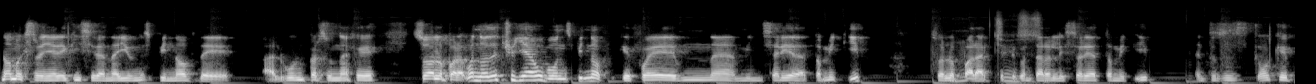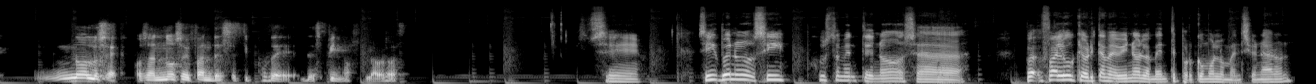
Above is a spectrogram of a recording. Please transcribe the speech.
no me extrañaría que hicieran ahí un spin-off de algún personaje solo para... Bueno, de hecho ya hubo un spin-off que fue una miniserie de Atomic Eve, solo para que sí, te sí, contara la historia de Atomic Eve. Entonces, como que no lo sé. O sea, no soy fan de ese tipo de, de spin-off, la verdad. Sí. Sí, bueno, sí, justamente, ¿no? O sea, fue, algo que ahorita me vino a la mente por cómo lo mencionaron,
